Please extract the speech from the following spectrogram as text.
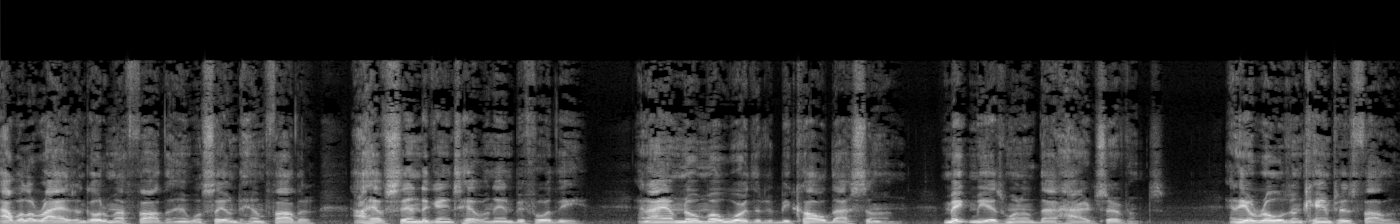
I will arise and go to my father, and will say unto him, Father, I have sinned against heaven and before thee, and I am no more worthy to be called thy son. Make me as one of thy hired servants. And he arose and came to his father.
